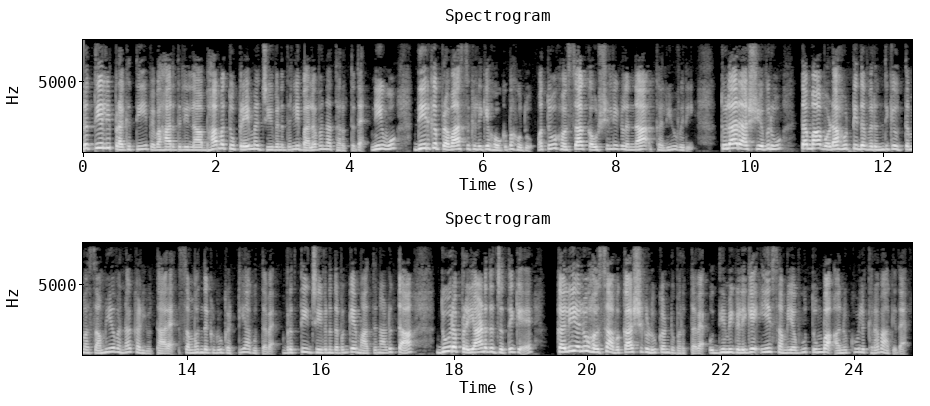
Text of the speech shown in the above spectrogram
ವೃತ್ತಿಯಲ್ಲಿ ಪ್ರಗತಿ, ವ್ಯವಹಾರದಲ್ಲಿ ಲಾಭ ಮತ್ತು ಪ್ರೇಮ ಜೀವನದಲ್ಲಿ ಬಲವನ್ನ ತರುತ್ತದೆ. ನೀವು ದೀರ್ಘ ಪ್ರವಾಸಗಳಿಗೆ ಹೋಗಬಹುದು ಮತ್ತು ಹೊಸ ಕೌಶಲ್ಯಗಳನ್ನ ಕಲಿಯುವಿರಿ. ತುಲಾರಾಶಿಯವರು ತಮ್ಮ ಒಡಹುಟ್ಟಿದವರೊಂದಿಗೆ ಉತ್ತಮ ಸಮಯವನ್ನ ಕಳೆಯುತ್ತಾರೆ. ಸಂಬಂಧಗಳು ಗಟ್ಟಿಯಾಗುತ್ತವೆ. ವೃತ್ತಿ ಜೀವನದ ಬಗ್ಗೆ ಮಾತನಾಡುತ್ತಾ ದೂರ ಪ್ರಯಾಣದ ಜೊತೆಗೆ ಕಲಿಯಲು ಹೊಸ ಅವಕಾಶಗಳು ಕಂಡುಬರುತ್ತವೆ. ಉದ್ಯಮಿಗಳಿಗೆ ಈ ಸಮಯವು ತುಂಬಾ ಅನುಕೂಲಕರವಾಗಿದೆ.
